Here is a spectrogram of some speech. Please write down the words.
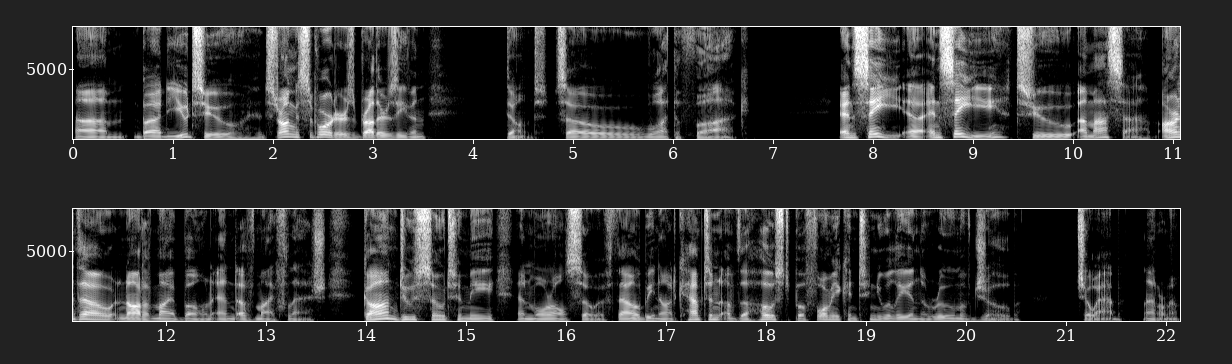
Um, but you two, strongest supporters, brothers even, don't. So what the fuck? And say, uh, and say ye to Amasa, Art thou not of my bone and of my flesh? God do so to me, and more also, if thou be not captain of the host before me continually in the room of Job. Joab. I don't know.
